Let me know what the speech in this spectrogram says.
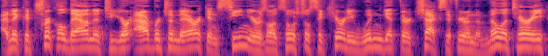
and it could trickle down into your average American. Seniors on Social Security wouldn't get their checks. If you're in the military,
